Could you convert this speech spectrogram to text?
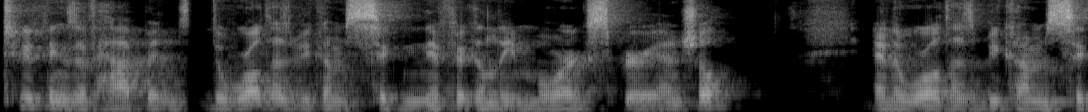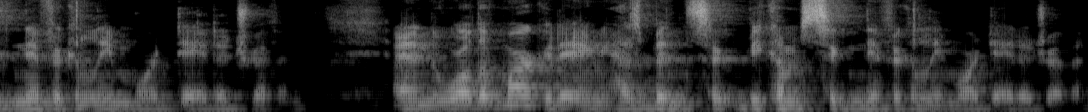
two things have happened. The world has become significantly more experiential and the world has become significantly more data driven. And the world of marketing has been become significantly more data driven.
